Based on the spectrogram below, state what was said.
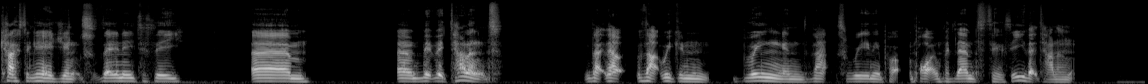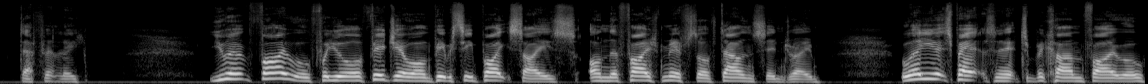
casting agents. They need to see um, um the, the talent that, that that we can bring, and that's really important for them to see that talent. Definitely. You went viral for your video on BBC Bitesize on the five myths of Down syndrome. Were you expecting it to become viral?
